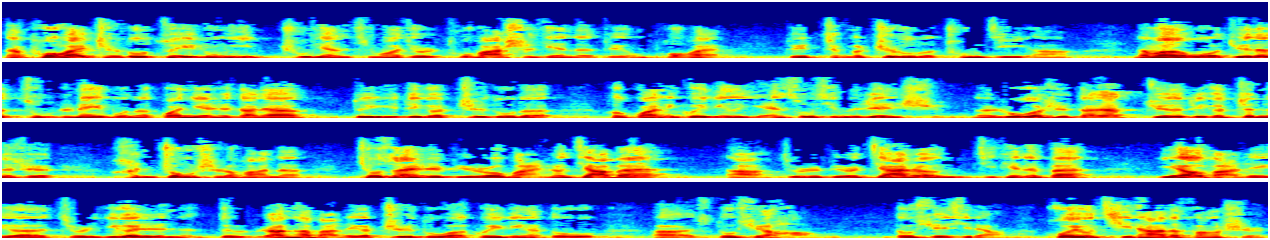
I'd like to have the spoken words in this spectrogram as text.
那破坏制度最容易出现的情况就是突发事件的这种破坏对整个制度的冲击啊。那么我觉得组织内部呢，关键是大家对于这个制度的和管理规定的严肃性的认识。那如果是大家觉得这个真的是很重视的话呢，就算是比如说晚上加班。啊，就是比如加上几天的班，也要把这个就是一个人都让他把这个制度啊、规定啊都啊都学好，都学习了，或用其他的方式，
